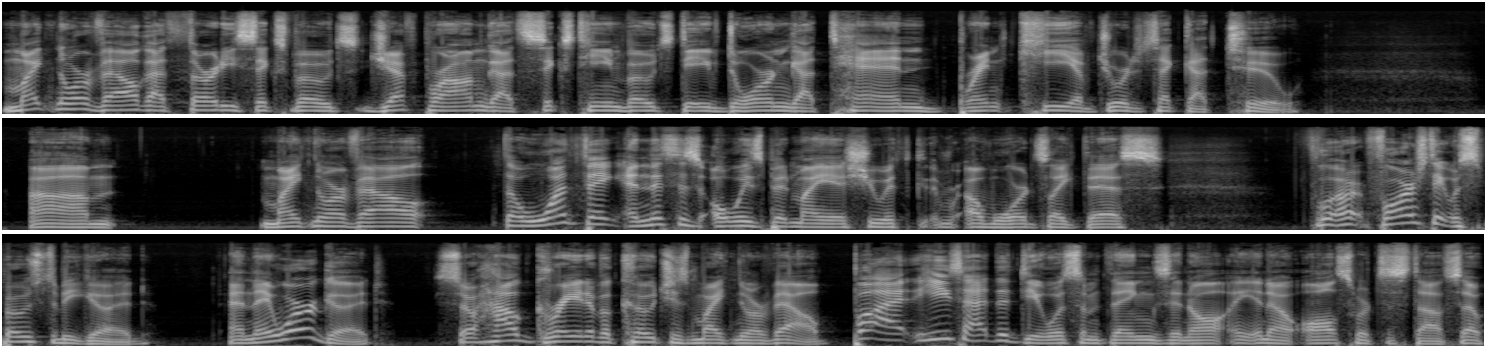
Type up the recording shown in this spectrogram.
Mike Norvell got 36 votes. Jeff Brohm got 16 votes. Dave Doeren got 10. Brent Key of Georgia Tech got two. Um, Mike Norvell, the one thing, and this has always been my issue with awards like this Florida State was supposed to be good, and they were good. So how great of a coach is Mike Norvell? But he's had to deal with some things and all you know all sorts of stuff. So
